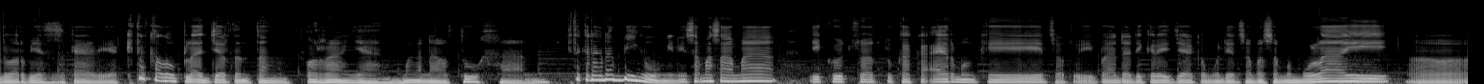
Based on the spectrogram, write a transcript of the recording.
luar biasa sekali ya. Kita kalau belajar tentang orang yang mengenal Tuhan kita kadang-kadang bingung ini. Sama-sama ikut suatu KKR mungkin suatu ibadah di gereja kemudian sama-sama mulai uh,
